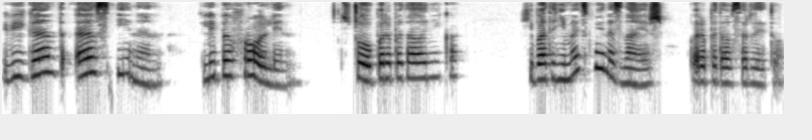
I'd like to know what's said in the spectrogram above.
geht es Ihnen, liebe Fräulein? Що? перепитала Ніка. Хіба ти німецької не знаєш? перепитав сердито.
